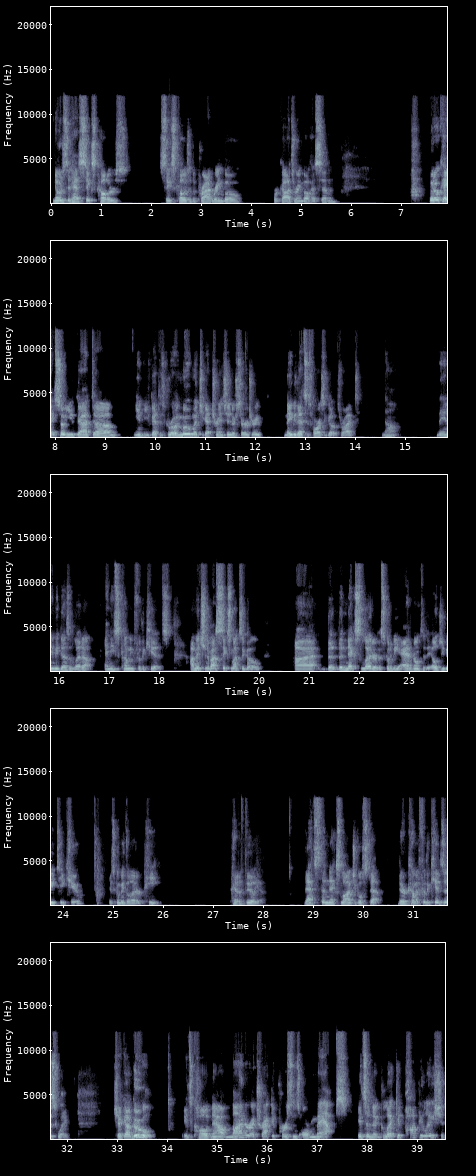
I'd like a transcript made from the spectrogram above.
Notice it has six colors, six colors of the Pride rainbow, where God's rainbow has seven. But okay, so you've got um, you, you've got this growing movement. You got transgender surgery. Maybe that's as far as it goes, right? No, the enemy doesn't let up, and he's coming for the kids. I mentioned about six months ago uh, the, the next letter that's going to be added onto the LGBTQ is going to be the letter P, pedophilia. That's the next logical step. They're coming for the kids this way. Check out Google. It's called now Minor Attracted Persons or MAPS. It's a neglected population.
